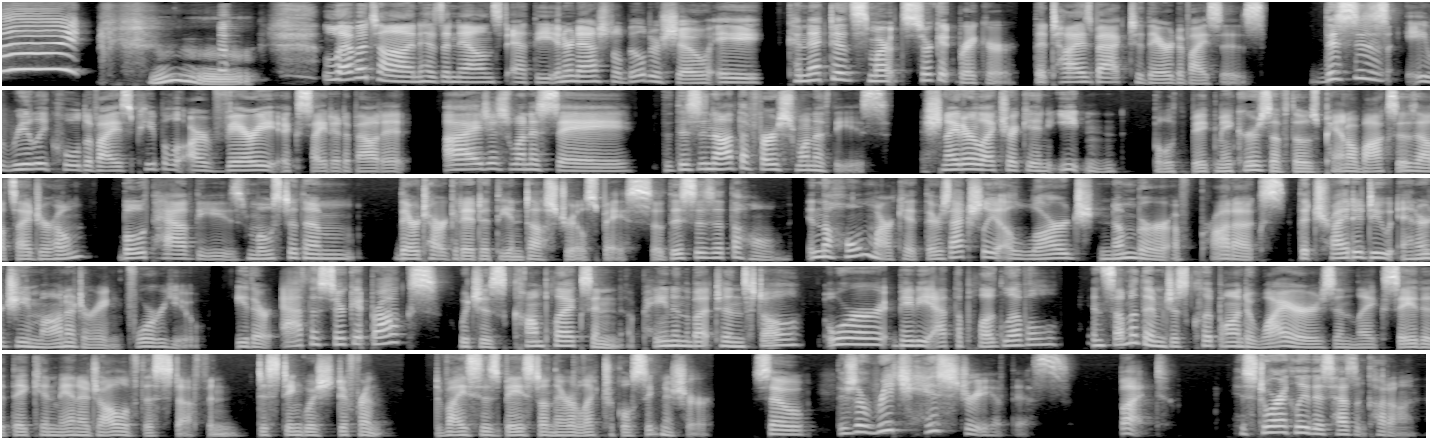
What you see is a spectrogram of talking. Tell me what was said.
Mm. Leviton has announced at the International Builder Show a connected smart circuit breaker that ties back to their devices. This is a really cool device. People are very excited about it. I just want to say that this is not the first one of these. Schneider Electric and Eaton, both big makers of those panel boxes outside your home, both have these. Most of them, they're targeted at the industrial space. So this is at the home. In the home market, there's actually a large number of products that try to do energy monitoring for you either at the circuit box, which is complex and a pain in the butt to install, or maybe at the plug level. And some of them just clip onto wires and like say that they can manage all of this stuff and distinguish different devices based on their electrical signature. So there's a rich history of this, but historically, this hasn't caught on.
